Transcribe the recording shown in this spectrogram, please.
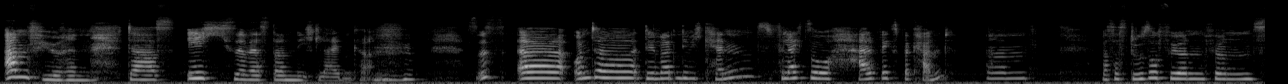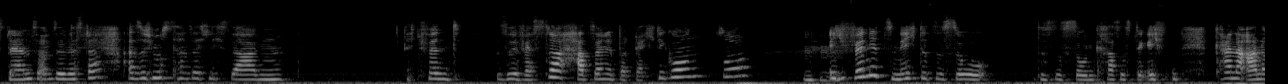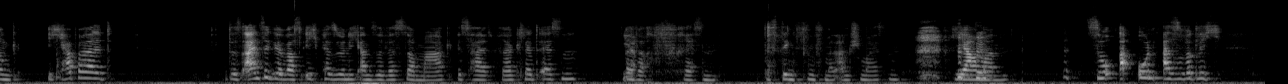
anführen, dass ich Silvester nicht leiden kann. Es ist äh, unter den Leuten, die mich kennen, vielleicht so halbwegs bekannt. Ähm, was hast du so für einen für einen Stance an Silvester? Also ich muss tatsächlich sagen, ich finde, Silvester hat seine Berechtigung so. Mhm. Ich finde jetzt nicht, dass es so, das ist so ein krasses Ding. Ich, keine Ahnung, ich habe halt, das Einzige, was ich persönlich an Silvester mag, ist halt Raclette essen. Ja. Einfach fressen. Das Ding fünfmal anschmeißen. Ja, Mann. So, ah, und also wirklich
